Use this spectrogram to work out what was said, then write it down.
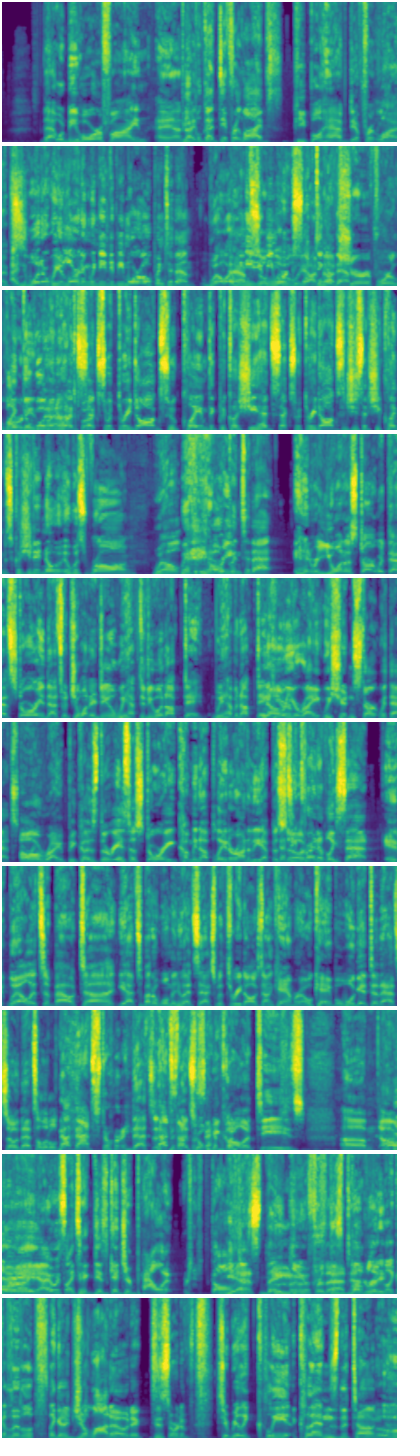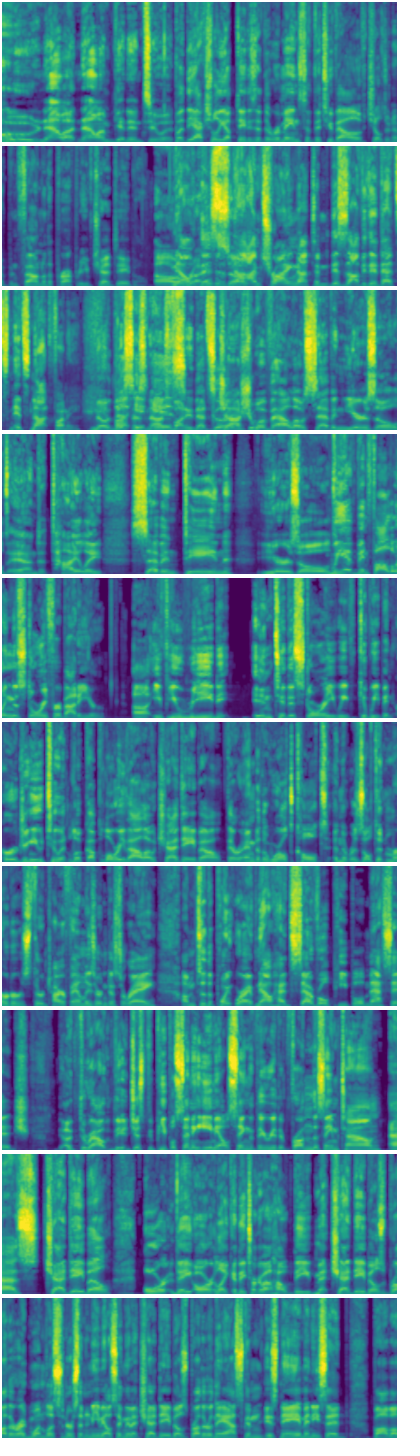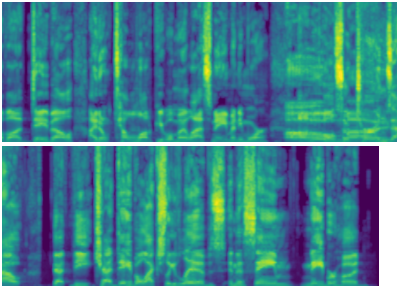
that would be horrifying. And People got different lives, people have different lives. and what are we learning? We need to be more open to them. Well, and we need to be more absolutely. I'm accepting not of them. sure if we're learning like the woman who had sex with three dogs, who claimed that because she had sex with three dogs, and she said she claimed it's because she didn't know it was wrong. well, We have to be Henry- open to that. Henry, you want to start with that story? That's what you want to do? We have to do an update. We have an update No, here. you're right. We shouldn't start with that story. All right, because there is a story coming up later on in the episode. That's incredibly sad. It, well, it's about uh, yeah, it's about a woman who had sex with three dogs on camera. Okay, but we'll get to that. So that's a little Not that story. that's that's, that's, not what we sad call a tease. Um, all Yeah, right. yeah. I always like to just get your palate. All Yes, just, thank you mm, for that, bubbling like a little, like a gelato to, to sort of to really cle- cleanse the tongue. Ooh, now uh, now I'm getting into it. But the actually update is that the remains of the two Vallow children have been found on the property of Chad Daybell. All now, right, this is so- not. I'm trying not to. This is obvious. That's it's not funny. no, this is not funny. That's good. Joshua Vallow, seven years old, and Tylee, seventeen years old. We have been following the story for about a year. Uh, if you read into this story, we've we've been urging you to it. Look up Lori Vallow, Chad Daybell, their end of the world cult, and the resultant murders. Their entire families are in disarray. Um, to the point where I've now had several people message uh, throughout the just the people sending emails saying that they're either from the same town as Chad Daybell or they are like they talk about how they met Chad Daybell's brother. I had one listener send an email saying they met Chad Daybell's brother and they asked him his name and he said blah blah blah Daybell. I don't tell a lot of people my last name anymore. Um, Oh, also, my. turns out that the Chad Daybell actually lives in the same neighborhood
